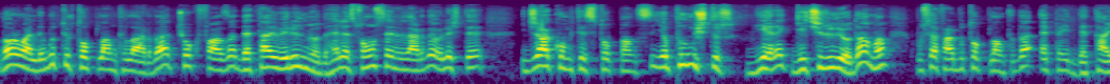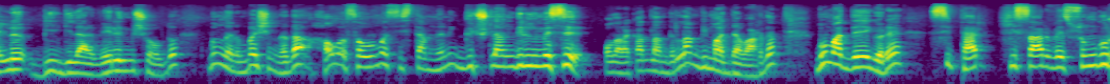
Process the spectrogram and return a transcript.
Normalde bu tür toplantılarda çok fazla detay verilmiyordu. Hele son senelerde öyle işte icra komitesi toplantısı yapılmıştır diyerek geçiriliyordu ama bu sefer bu toplantıda epey detaylı bilgiler verilmiş oldu. Bunların başında da hava savunma sistemlerinin güçlendirilmesi olarak adlandırılan bir madde vardı. Bu maddeye göre Siper, Hisar ve Sungur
